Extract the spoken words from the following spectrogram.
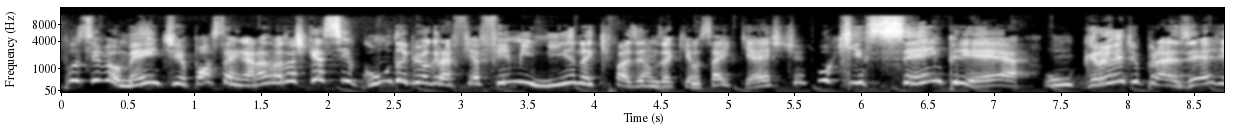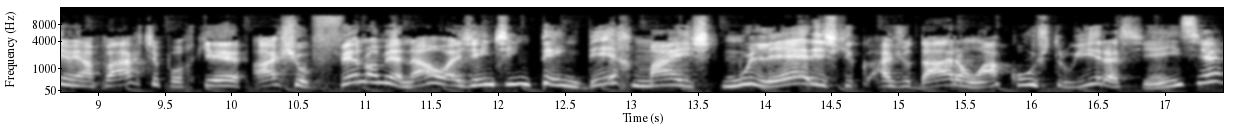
possivelmente, posso estar enganado, mas acho que é a segunda biografia feminina que fazemos aqui no SciCast, o que sempre é um grande prazer de minha parte, porque acho fenomenal a gente entender mais mulheres que ajudaram a construir a ciência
